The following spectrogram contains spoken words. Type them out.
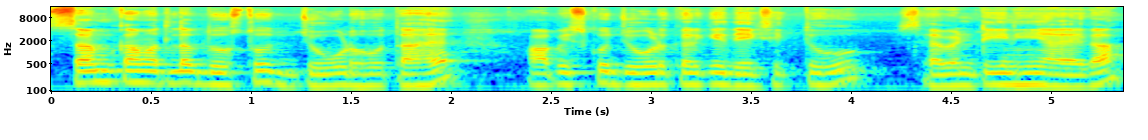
सम का मतलब दोस्तों जोड़ होता है। आप इसको जोड़ करके देख सकते हो, सेवनटीन ही आएगा।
